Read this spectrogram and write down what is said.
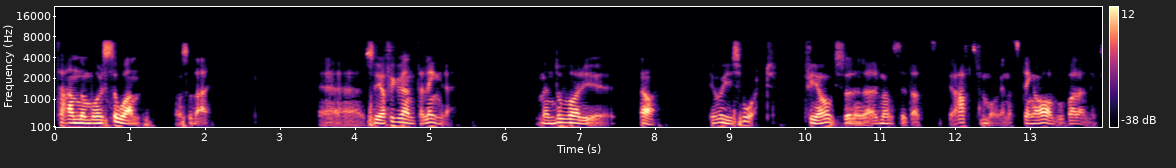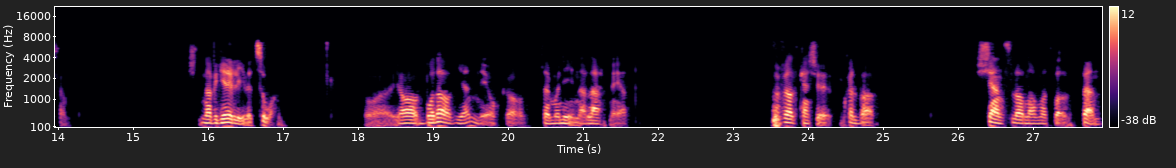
ta hand om vår son och sådär. Eh, så jag fick vänta längre. Men då var det ju, ja, det var ju svårt. För jag har också det där mönstret att jag har haft förmågan att stänga av och bara liksom navigera i livet så. Och jag, både av Jenny och av ceremonin har lärt mig att framförallt kanske själva känslan av att vara öppen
